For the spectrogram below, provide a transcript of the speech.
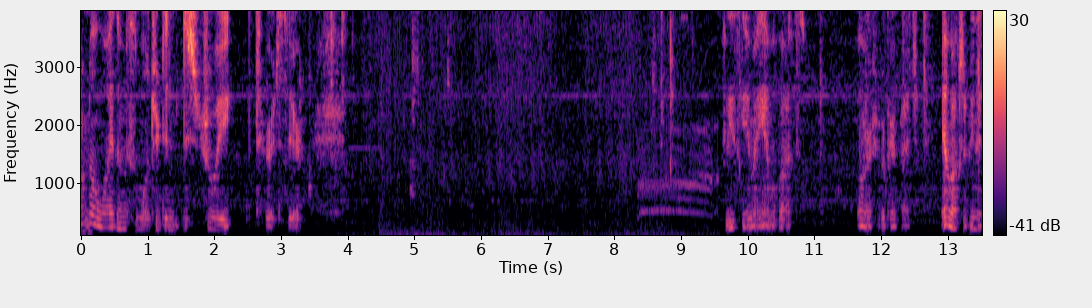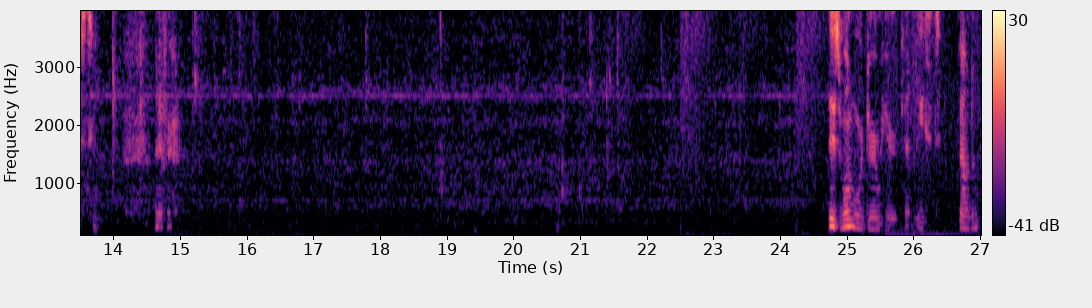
Don't know why the missile launcher didn't destroy the turrets there. Please give me my ammo box. Or repair patch. Ammo box would be nice too. Whatever. There's one more derm here, at least. Found him.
